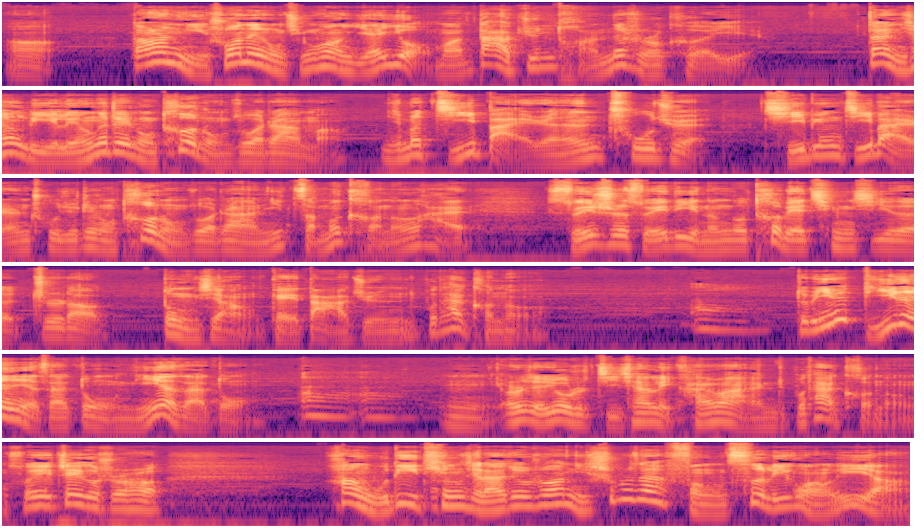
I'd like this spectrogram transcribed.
啊。当然，你说那种情况也有嘛，大军团的时候可以，但你像李陵的这种特种作战嘛，你什么几百人出去，骑兵几百人出去这种特种作战，你怎么可能还随时随地能够特别清晰的知道动向给大军？不太可能，嗯对吧？因为敌人也在动，你也在动，嗯嗯，嗯，而且又是几千里开外，你不太可能。所以这个时候，汉武帝听起来就是说：“你是不是在讽刺李广利啊？”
